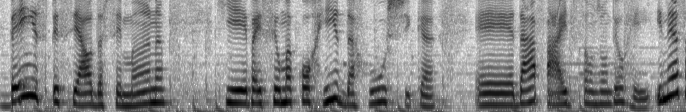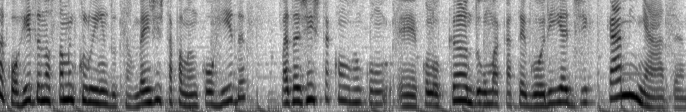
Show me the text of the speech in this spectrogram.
bem especial da semana, que vai ser uma corrida rústica é, da APAI de São João Del Rei. E nessa corrida nós estamos incluindo também, a gente está falando corrida, mas a gente está é, colocando uma categoria de caminhada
